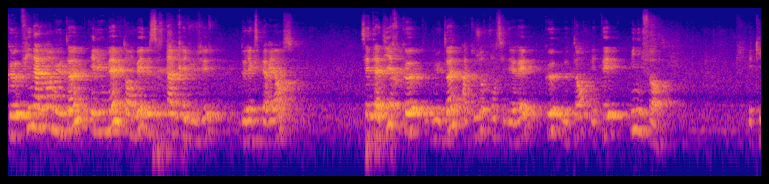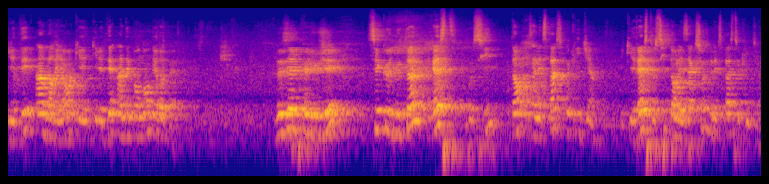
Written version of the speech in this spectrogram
que finalement Newton est lui-même tombé de certains préjugés de l'expérience, c'est-à-dire que Newton a toujours considéré que le temps était uniforme et qu'il était invariant, qu'il était indépendant des repères. Deuxième préjugé, c'est que Newton reste aussi dans un espace euclidien et qu'il reste aussi dans les actions de l'espace euclidien.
